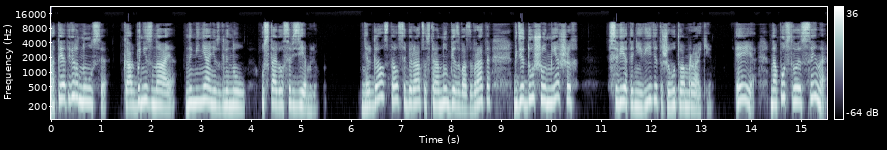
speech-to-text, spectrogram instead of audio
А ты отвернулся, как бы не зная, на меня не взглянул, уставился в землю. Нергал стал собираться в страну без возврата, где души умерших Света не видят, живут во мраке. Эя, напутствуя сына,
